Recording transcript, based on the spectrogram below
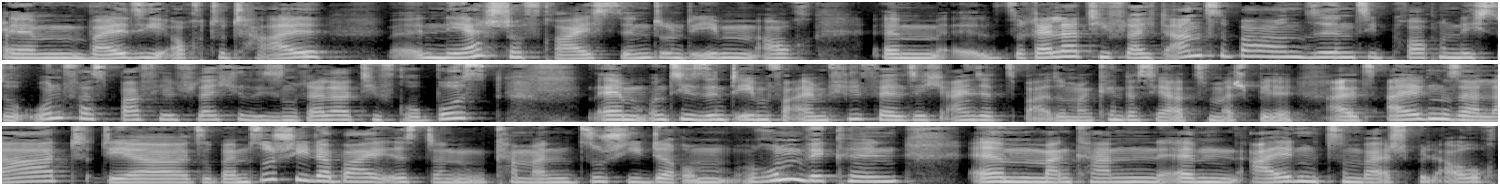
ähm, weil sie auch total äh, nährstoffreich sind und eben auch ähm, relativ leicht anzubauen sind. Sie brauchen nicht so unfassbar viel Fläche, sie sind relativ robust ähm, und sie sind eben vor allem vielfältig einsetzbar. Also man kennt das ja zum Beispiel als Algensalat, der so beim Sushi dabei ist, dann kann man Sushi darum rumwickeln. Ähm, man kann ähm, Algen zum Beispiel auch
